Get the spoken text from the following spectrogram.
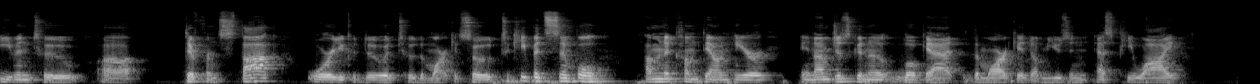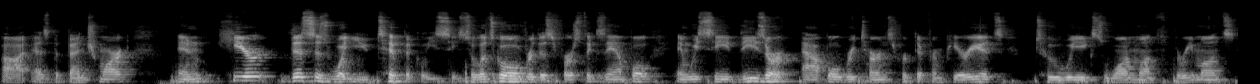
even to uh, different stock, or you could do it to the market. So to keep it simple, I'm going to come down here and I'm just going to look at the market. I'm using SPY uh, as the benchmark. And here, this is what you typically see. So let's go over this first example. And we see these are Apple returns for different periods, two weeks, one month, three months.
